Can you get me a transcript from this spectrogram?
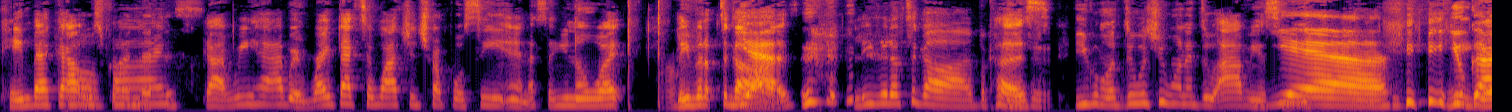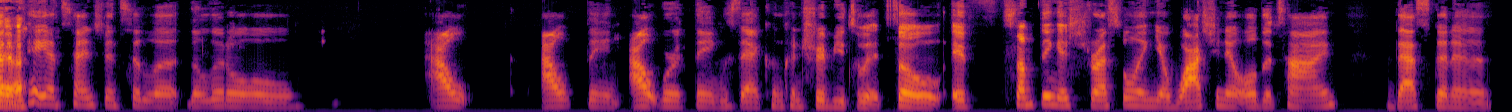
came back out, Oh, was fine, goodness. got rehab, went right back to watching Trump on CNN. I said, you know what? Leave it up to God. yes Leave it up to God because Mhm. you're gonna do what you want to do, obviously. yeah you got to Yeah. pay attention to the, the little out out thing outward things that can contribute to it. So if something is stressful and you're watching it all the time that's gonna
